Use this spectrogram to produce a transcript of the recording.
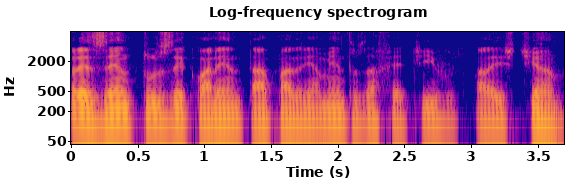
340 apadrinhamentos afetivos para este ano.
